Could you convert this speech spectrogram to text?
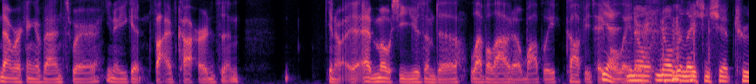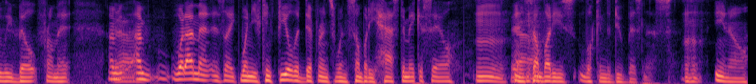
networking events where, you know, you get five cards and you know, at most you use them to level out a wobbly coffee table yeah, later. no, no relationship truly built from it. I'm, Yeah. I'm, what I meant is like when you can feel the difference when somebody has to make a sale Mm, and somebody's looking to do business, Mm-hmm. you know,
